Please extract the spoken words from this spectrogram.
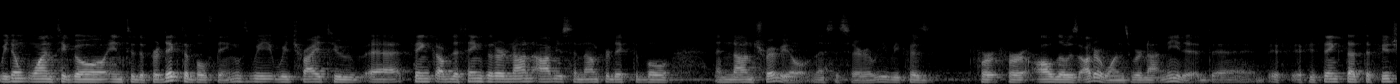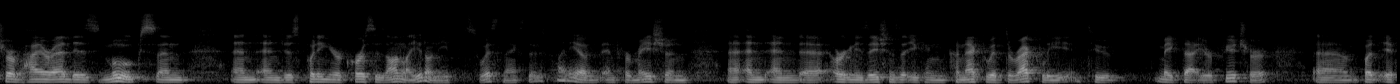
we don't want to go into the predictable things. We, we try to uh, think of the things that are non-obvious and non-predictable and non-trivial necessarily because for, for all those other ones, we're not needed. Uh, if, if you think that the future of higher ed is MOOCs and and, and just putting your courses online. You don't need Swissnex. There's plenty of information and, and uh, organizations that you can connect with directly to make that your future. Um, but if,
